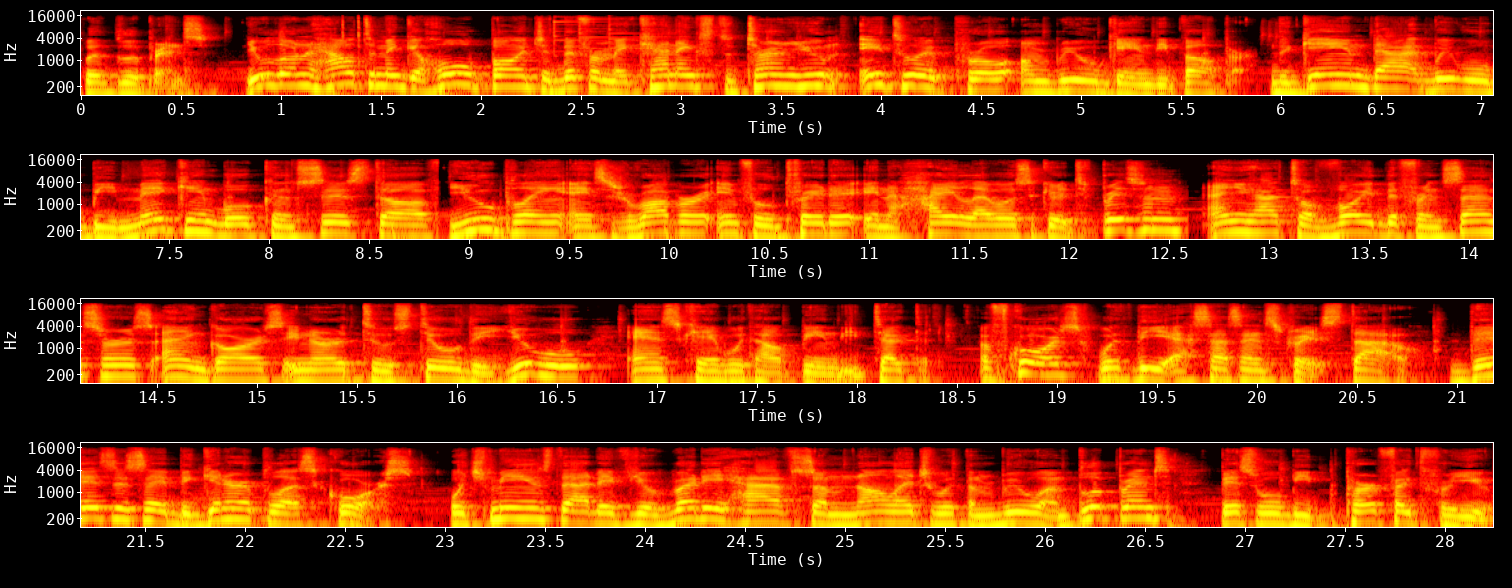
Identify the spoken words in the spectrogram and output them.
with blueprints. You'll learn how to make a whole bunch of different mechanics to turn you into a pro Unreal game developer. The game that we will be making will consist of you playing as a robber infiltrated in a high level security prison and you have to avoid different sensors and guards in order to steal the jewel and escape without being detected. Of course, with the Assassin's Creed style. This is a beginner plus course, which means that if you already have some knowledge with Unreal and blueprints, this will be perfect for you.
